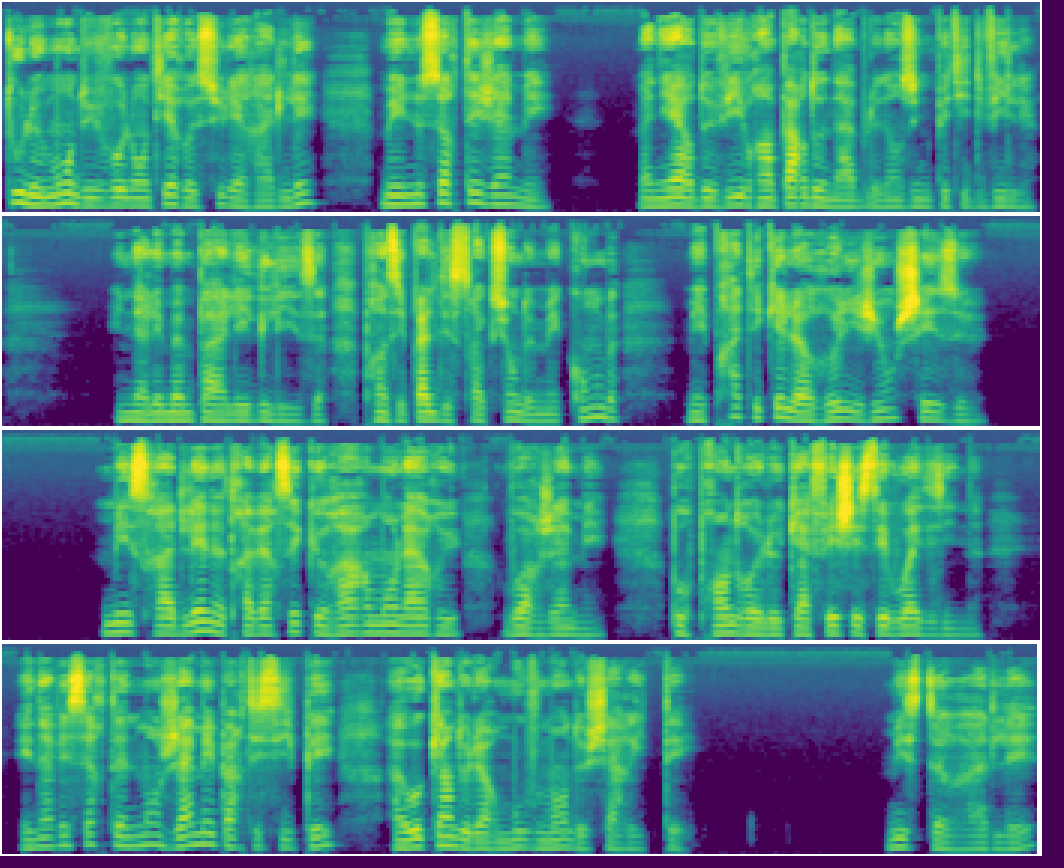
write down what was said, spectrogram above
Tout le monde eût volontiers reçu les Radley, mais ils ne sortaient jamais. Manière de vivre impardonnable dans une petite ville. Ils n'allaient même pas à l'église, principale distraction de Mécombe, mais pratiquaient leur religion chez eux. Miss Radley ne traversait que rarement la rue, voire jamais, pour prendre le café chez ses voisines, et n'avait certainement jamais participé à aucun de leurs mouvements de charité. Mr. Radley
